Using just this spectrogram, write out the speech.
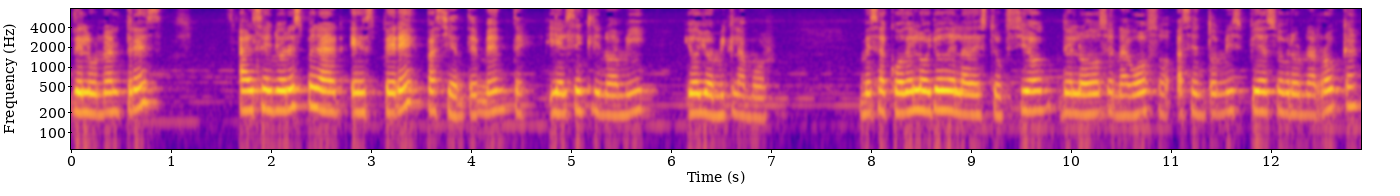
del 1 al 3, al Señor esperar, esperé pacientemente, y Él se inclinó a mí y oyó mi clamor. Me sacó del hoyo de la destrucción, del lodo cenagoso, asentó mis pies sobre una roca,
